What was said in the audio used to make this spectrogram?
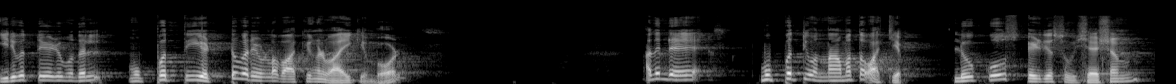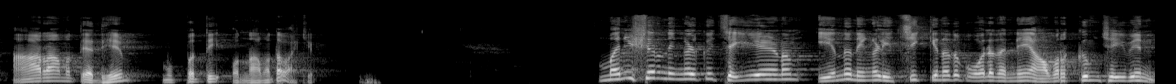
ഇരുപത്തിയേഴ് മുതൽ മുപ്പത്തി എട്ട് വരെയുള്ള വാക്യങ്ങൾ വായിക്കുമ്പോൾ അതിന്റെ മുപ്പത്തി ഒന്നാമത്തെ വാക്യം ലൂക്കോസ് എഴുതിയ സുവിശേഷം ആറാമത്തെ അധ്യയം മുപ്പത്തി ഒന്നാമത്തെ വാക്യം. മനുഷ്യർ നിങ്ങൾക്ക് ചെയ്യണം എന്ന് നിങ്ങൾ ഇച്ഛിക്കുന്നത് പോലെ തന്നെ അവർക്കും ചെയ്യുവിൻ.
